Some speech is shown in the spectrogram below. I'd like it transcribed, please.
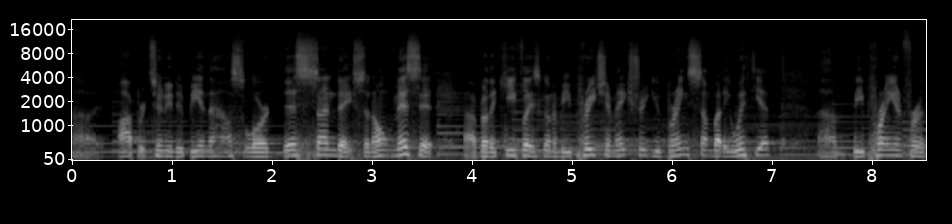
uh, opportunity to be in the house of the Lord this Sunday, so don't miss it. Uh, Brother Keithley is going to be preaching. Make sure you bring somebody with you. Um, be praying for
